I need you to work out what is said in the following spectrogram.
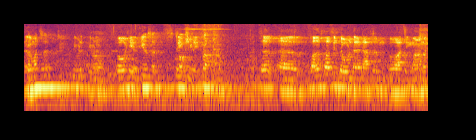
Raman sir, you would, you would, oh here, here sir, oh, from. Sir, uh, first was told that after watching Maman,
